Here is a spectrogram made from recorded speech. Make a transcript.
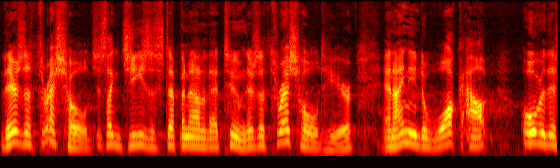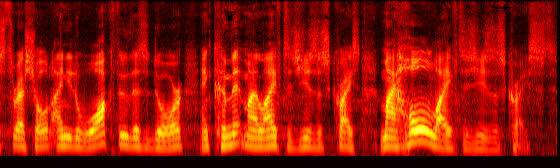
there's a threshold just like jesus stepping out of that tomb. There's a threshold here and i need to walk out over this threshold. I need to walk through this door and commit my life to jesus christ my whole life to jesus christ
